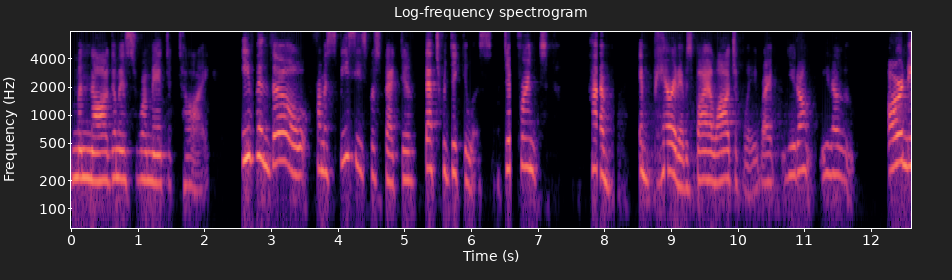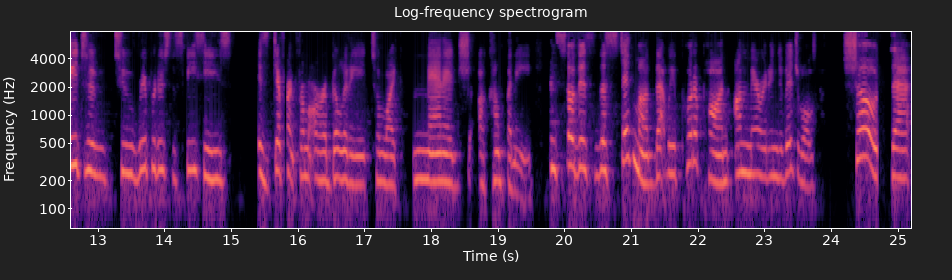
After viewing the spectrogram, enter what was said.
monogamous romantic tie. Even though, from a species perspective, that's ridiculous. Different kind of imperatives biologically, right? You don't, you know, our need to to reproduce the species is different from our ability to like manage a company. And so this the stigma that we put upon unmarried individuals shows that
